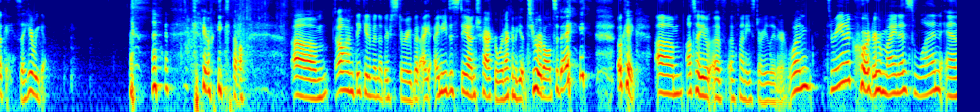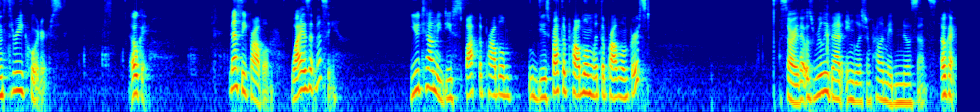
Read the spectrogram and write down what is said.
Okay, so here we go. here we go. Um, oh, I'm thinking of another story, but I, I, need to stay on track or we're not going to get through it all today. okay, um, I'll tell you a, a, funny story later. One, three and a quarter minus one and three quarters. Okay, messy problem. Why is it messy? You tell me, do you spot the problem? Do you spot the problem with the problem first? Sorry, that was really bad English and probably made no sense. Okay.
